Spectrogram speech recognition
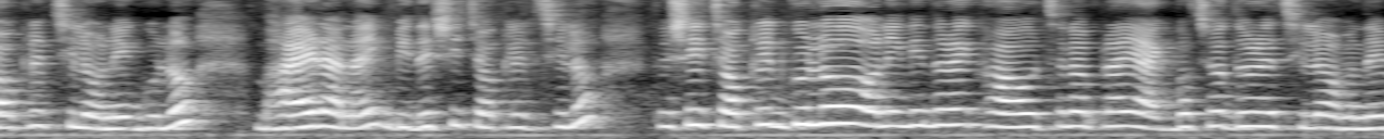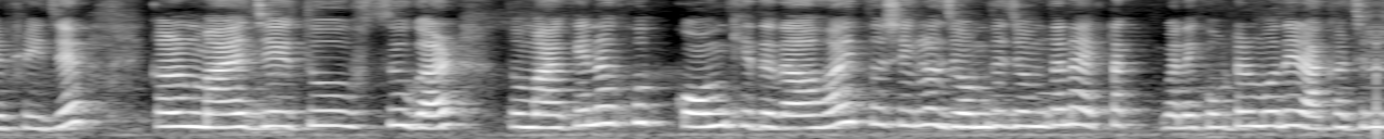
চকলেট ছিল অনেকগুলো। ভাইয়ের আনাই বিদেশি চকলেট ছিল। তো সেই চকলেটগুলো অনেক দিন ধরে খাওয়া হচ্ছে না। প্রায় এক বছর ধরে ছিল আমাদের ফ্রিজে কারণ মায়ের যেহেতু সুগার তো মাকে না খুব কম খেতে দেওয়া হয়। তো সেগুলো জমতে জমতে না একটা মানে কৌটার মধ্যেই রাখা ছিল।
